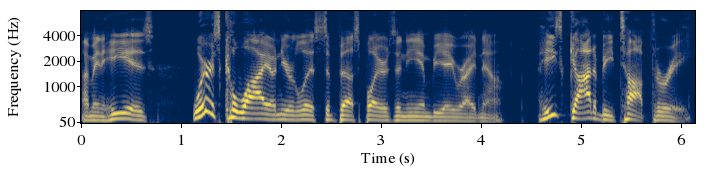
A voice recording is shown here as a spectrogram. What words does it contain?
I mean, he is. Where's Kawhi on your list of best players in the NBA right now? He's got to be top three.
